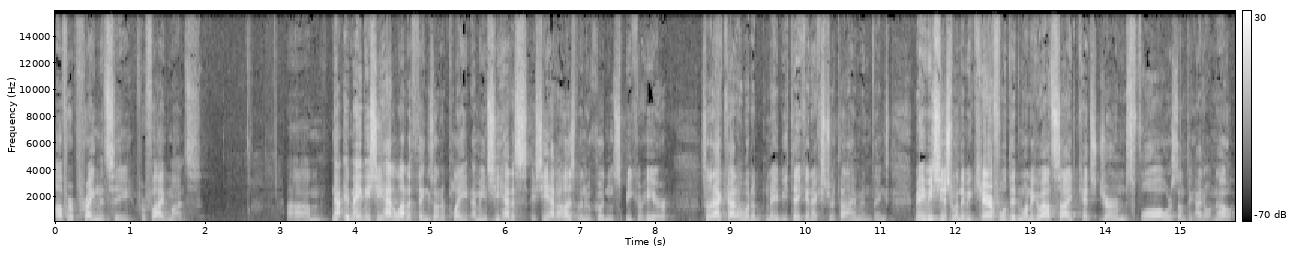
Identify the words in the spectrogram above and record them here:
of her pregnancy for five months. Um, now, it may be she had a lot of things on her plate. I mean, she had, a, she had a husband who couldn't speak or hear, so that kind of would have maybe taken extra time and things. Maybe she just wanted to be careful, didn't want to go outside, catch germs, fall, or something. I don't know.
